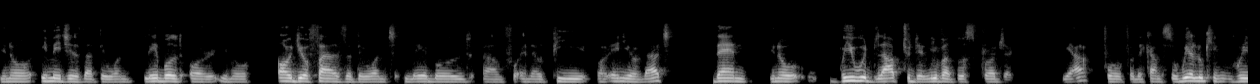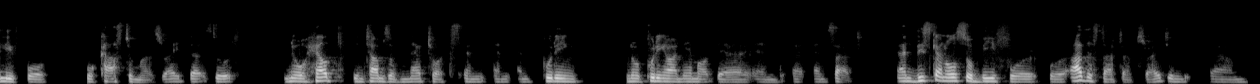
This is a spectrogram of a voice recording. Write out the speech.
you know images that they want labeled or you know audio files that they want labeled um, for nlp or any of that then you know we would love to deliver those projects yeah for for the company so we are looking really for for customers, right? That, so, you know, help in terms of networks and, and, and putting, you know, putting our name out there and, and such. And this can also be for, for other startups, right? In, um,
